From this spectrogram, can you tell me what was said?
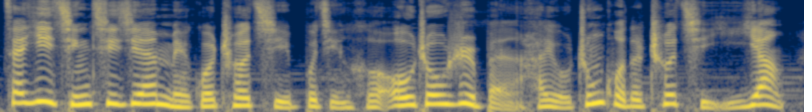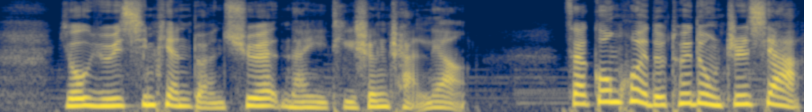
在疫情期间，美国车企不仅和欧洲、日本还有中国的车企一样，由于芯片短缺，难以提升产量。在工会的推动之下。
